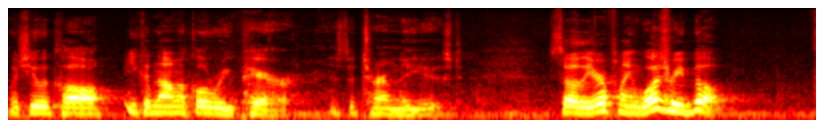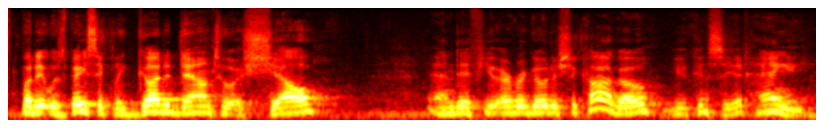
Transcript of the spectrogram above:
what you would call economical repair, is the term they used. So the airplane was rebuilt but it was basically gutted down to a shell. And if you ever go to Chicago, you can see it hanging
